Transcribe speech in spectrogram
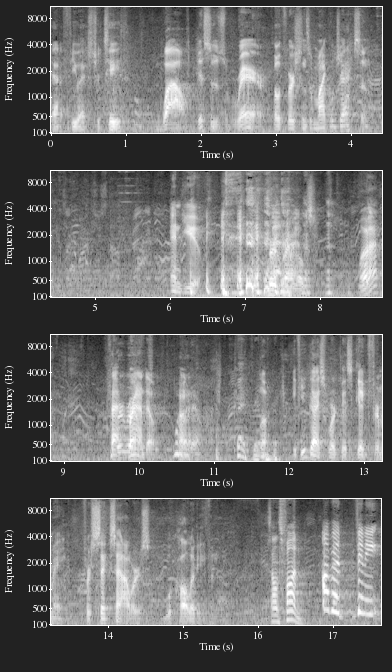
Got a few extra teeth. Wow, this is rare. Both versions of Michael Jackson. And you. Fat Reynolds. What? Fat Burt Brando. Reynolds. Well, Look, if you guys work this gig for me for six hours, we'll call it even. Sounds fun. Abed, Vinny,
